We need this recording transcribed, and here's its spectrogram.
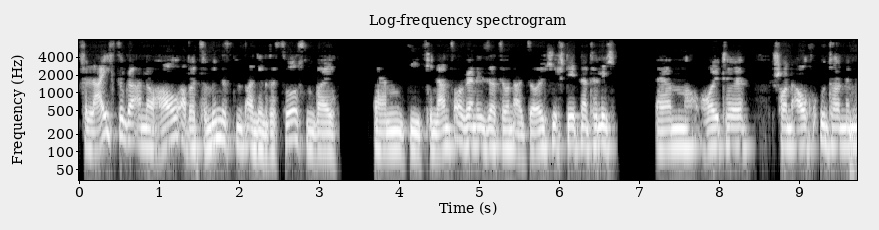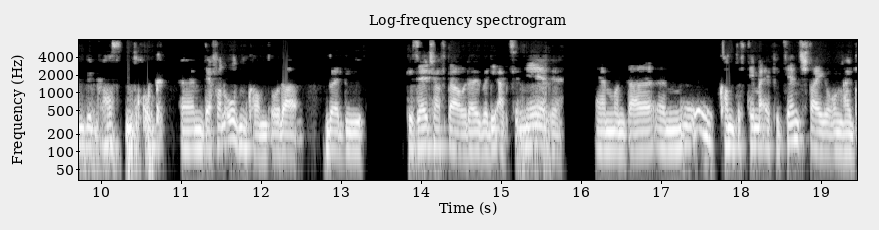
vielleicht sogar an Know-how, aber zumindest an den Ressourcen, weil ähm, die Finanzorganisation als solche steht natürlich ähm, heute schon auch unter einem Kostendruck, ähm, der von oben kommt oder über die Gesellschafter oder über die Aktionäre. Ähm, und da ähm, kommt das Thema Effizienzsteigerung halt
